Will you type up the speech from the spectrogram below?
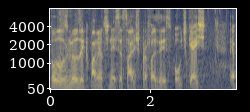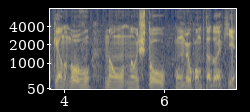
todos os meus equipamentos necessários para fazer esse podcast até porque é ano novo, não, não estou com o meu computador aqui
